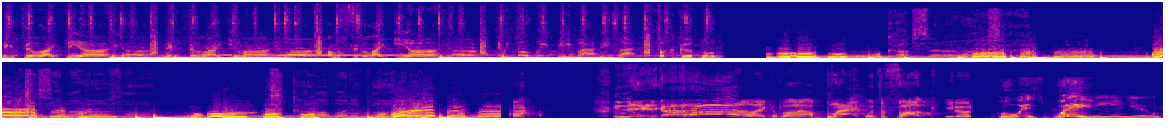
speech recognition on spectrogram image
Nigga feel like Dion. Nigga feel like Elon. I'm a sickle like Eon. Nigga know we be by. Fuck a good pull a Cops said I just see my phone. Call running Nigga! Like, come on, I'm black. What the fuck? You know? Who is we? Me and you.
